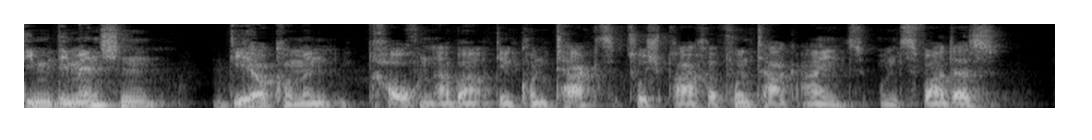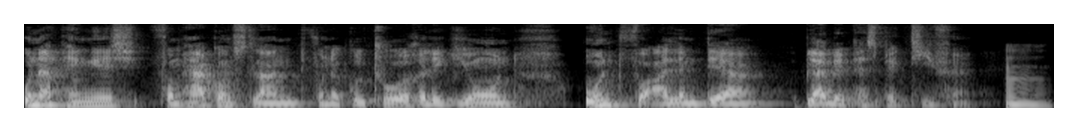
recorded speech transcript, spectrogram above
Die, die Menschen, die herkommen, brauchen aber den Kontakt zur Sprache von Tag eins. Und zwar das unabhängig vom Herkunftsland, von der Kultur, Religion und vor allem der Bleibeperspektive. Mhm.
